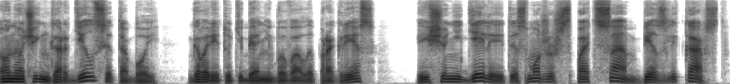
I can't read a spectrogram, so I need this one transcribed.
Он очень гордился тобой. Говорит, у тебя небывалый прогресс. Еще неделя, и ты сможешь спать сам, без лекарств.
